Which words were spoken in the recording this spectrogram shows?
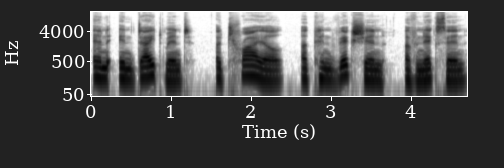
an indictment, a trial, a conviction of Nixon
